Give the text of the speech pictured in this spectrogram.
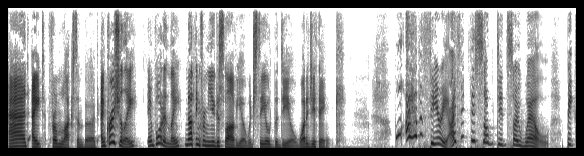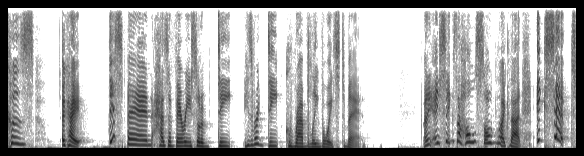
And 8 from Luxembourg. And crucially, importantly, nothing from Yugoslavia, which sealed the deal. What did you think? Well, I have a theory. I think this song did so well because, okay, this man has a very sort of deep, he's a very deep, gravelly voiced man. And he, he sings the whole song like that, except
